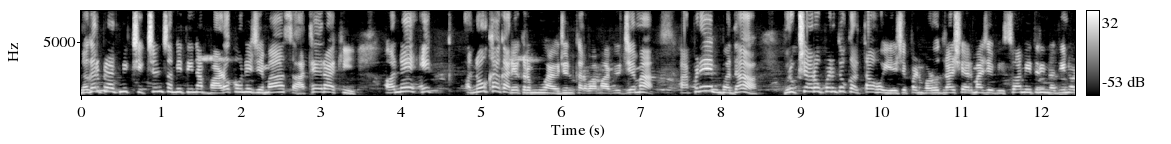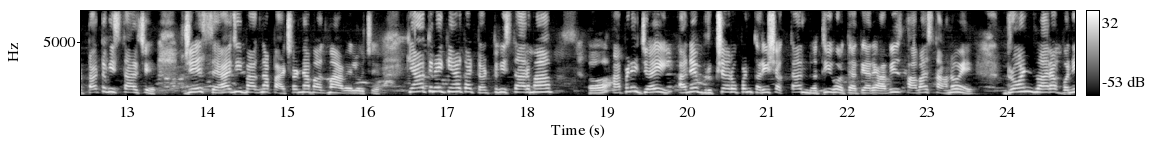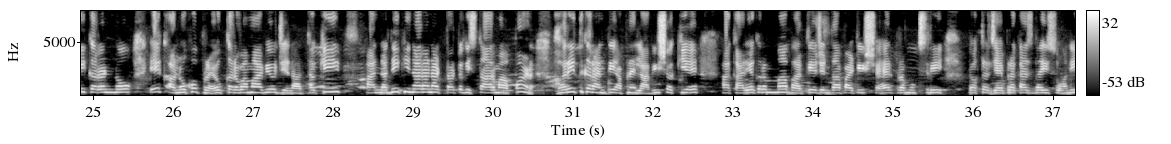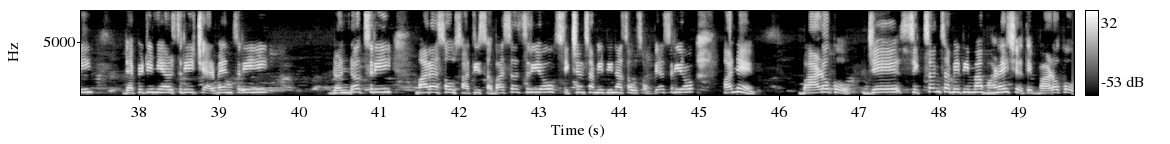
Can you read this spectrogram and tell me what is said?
નગર પ્રાથમિક શિક્ષણ સમિતિના બાળકોને જેમાં સાથે રાખી અને એક અનોખા કાર્યક્રમનું આયોજન કરવામાં આવ્યું. જેમાં આપણે બધા વૃક્ષારોપણ તો કરતા હોઈએ છીએ, પણ વડોદરા શહેરમાં જે વિશ્વામિત્રી નદીનો તટ વિસ્તાર છે, જે સયાજી બાગના પાછળના ભાગમાં આવેલો છે, ક્યાંક ને ક્યાંક આ તટ વિસ્તારમાં આપણે જઈ અને વૃક્ષારોપણ કરી શકતા નથી હોતા ત્યારે આવી, આવા સ્થાનોએ ડ્રોન દ્વારા વનીકરણનો એક અનોખો પ્રયોગ કરવામાં આવ્યો, જેના થકી આ નદી કિનારાના તટ વિસ્તારમાં પણ હરિત ક્રાંતિ આપણે લાવી શકીએ. આ કાર્યક્રમમાં ભારતીય જનતા પાર્ટી શહેર પ્રમુખ Shri doctor Jayprakashbhai Soni, deputy mayor Shri, chairman Shri દંડકશ્રી મારા સૌ સાથી સભાસદશ્રીઓ, શિક્ષણ સમિતિના સૌ સભ્યશ્રીઓ અને બાળકો જે શિક્ષણ સમિતિમાં ભણે છે તે બાળકો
